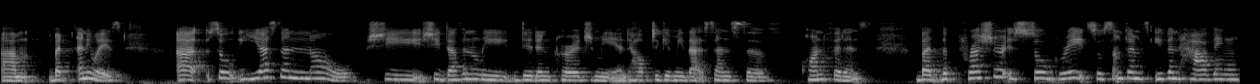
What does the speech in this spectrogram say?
Um, but, anyways, uh, so yes and no. She she definitely did encourage me and helped to give me that sense of confidence. But the pressure is so great. So sometimes even having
